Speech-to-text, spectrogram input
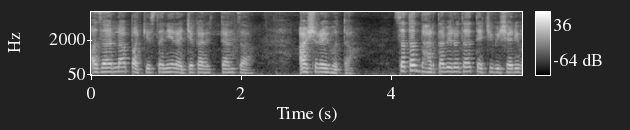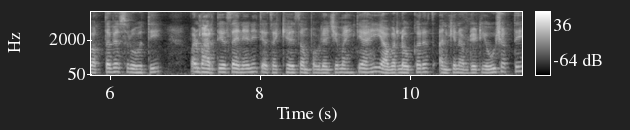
अझहरला पाकिस्तानी राज्यकर्त्यांचा आश्रय होता. सतत भारताविरोधात त्याची विषारी वक्तव्य सुरू होती पण भारतीय सैन्याने त्याचा खेळ संपवल्याची माहिती आहे. यावर लवकरच आणखीन अपडेट येऊ शकते.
